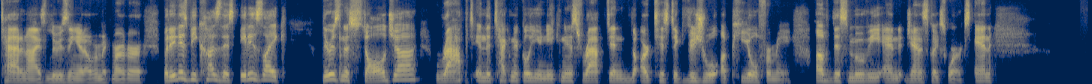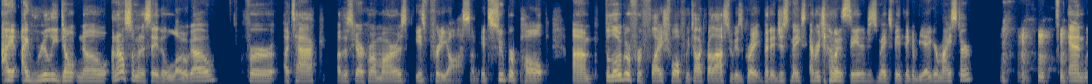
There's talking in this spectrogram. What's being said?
Tad and I's losing it over McMurder, but it is because this. It is like there is nostalgia wrapped in the technical uniqueness, wrapped in the artistic visual appeal for me of this movie and Janus Click's works. And I I really don't know. And also I'm going to say the logo for Attack of the Scarecrow on Mars is pretty awesome. It's super pulp. Um, the logo for Fleischwolf we talked about last week is great, but it just makes every time I see it, it just makes me think of Jägermeister. and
